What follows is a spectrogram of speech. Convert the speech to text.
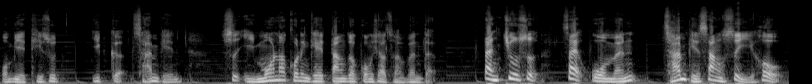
我们也提出一个产品是以 Monacolin K 当做功效成分的。但就是在我们产品上市以后，哎，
